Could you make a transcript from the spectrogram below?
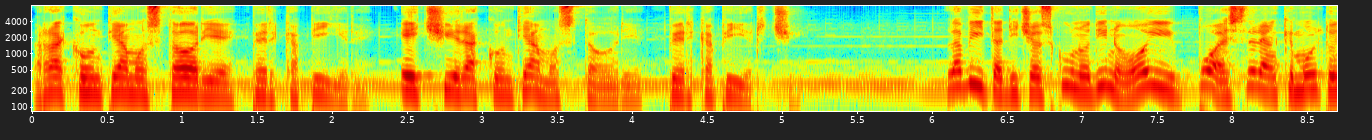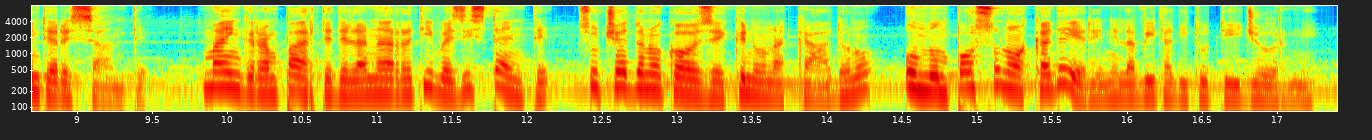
Raccontiamo storie per capire e ci raccontiamo storie per capirci. La vita di ciascuno di noi può essere anche molto interessante, ma in gran parte della narrativa esistente succedono cose che non accadono o non possono accadere nella vita di tutti i giorni.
